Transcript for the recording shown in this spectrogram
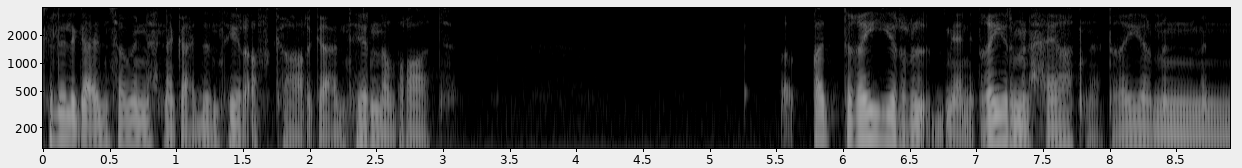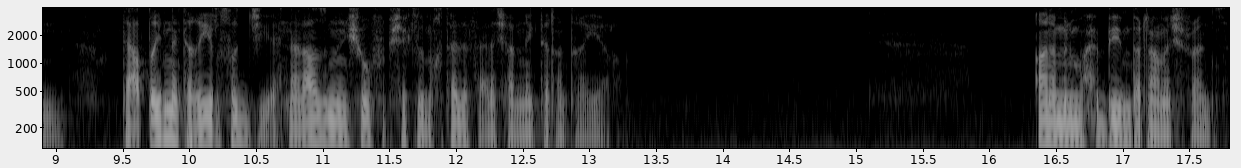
كل اللي قاعد نسويه إن إحنا قاعد نثير أفكار قاعد نثير نظرات. قد تغير يعني تغير من حياتنا تغير من من تعطينا تغيير صجي إحنا لازم نشوف بشكل مختلف علشان نقدر نتغير أنا من محبين برنامج Friends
